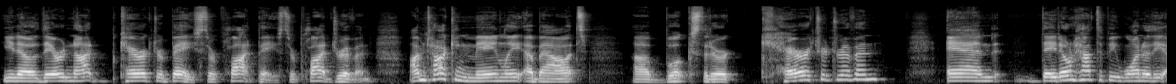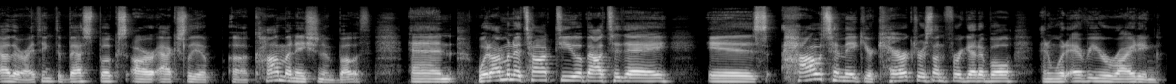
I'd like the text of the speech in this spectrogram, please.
you know, they're not character based, they're plot based, they're plot driven. I'm talking mainly about uh, books that are character driven and they don't have to be one or the other. I think the best books are actually a, a combination of both. And what I'm going to talk to you about today is how to make your characters unforgettable and whatever you're writing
